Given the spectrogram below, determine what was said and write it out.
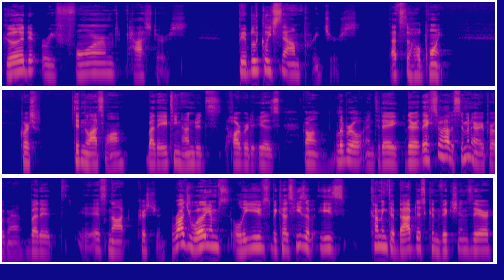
good Reformed pastors, biblically sound preachers. That's the whole point. Of course, didn't last long. By the 1800s, Harvard is gone liberal, and today they still have a seminary program, but it it's not Christian. Roger Williams leaves because he's a, he's coming to Baptist convictions there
